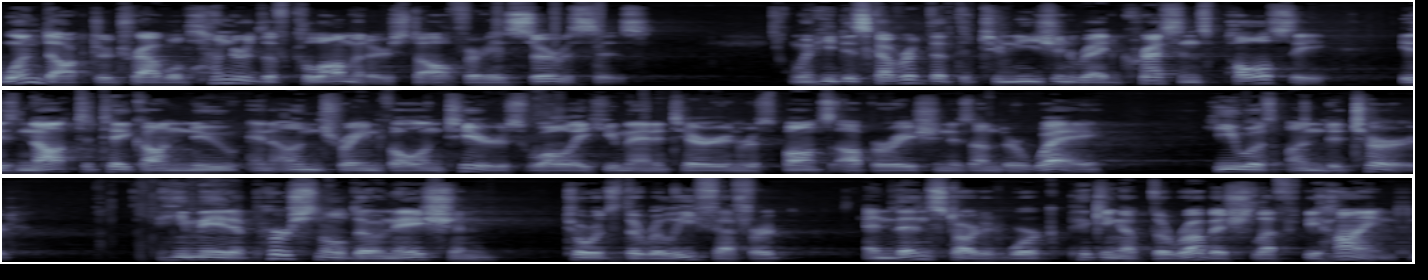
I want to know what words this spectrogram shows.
One doctor traveled hundreds of kilometers to offer his services. When he discovered that the Tunisian Red Crescent's policy is not to take on new and untrained volunteers while a humanitarian response operation is underway, he was undeterred. He made a personal donation towards the relief effort and then started work picking up the rubbish left behind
